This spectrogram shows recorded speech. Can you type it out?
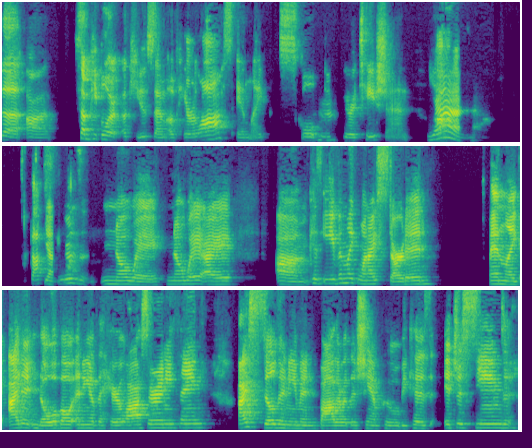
the uh, some people are accuse them of hair loss and like scalp mm-hmm. irritation. Yeah, um, that's yeah. There's no way, no way. I um, because even like when I started, and like I didn't know about any of the hair loss or anything I still didn't even bother with the shampoo because it just seemed,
